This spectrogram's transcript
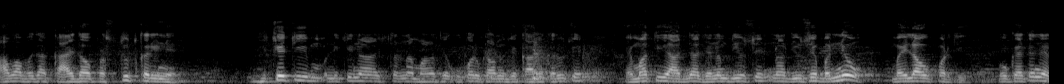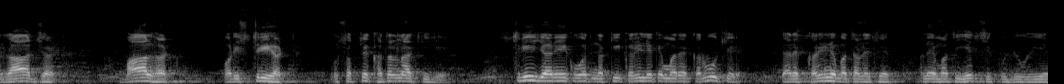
આવા બધા કાયદાઓ પ્રસ્તુત કરીને નીચેથી નીચેના સ્તરના માણસને ઉપર ઉઠાવવાનું જે કાર્ય કર્યું છે એમાંથી આજના જન્મદિવસેના દિવસે બન્યો મહિલા ઉપરથી वो कहते हैं ना राज हट बाल हट और स्त्री हट वो सबसे खतरनाक चीज़ है સ્ત્રી જ્યારે એક વખત નક્કી કરી લે કે મારે કરવું છે ત્યારે કરીને બતાડે છે અને એમાંથી એ જ શીખવું જોઈએ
